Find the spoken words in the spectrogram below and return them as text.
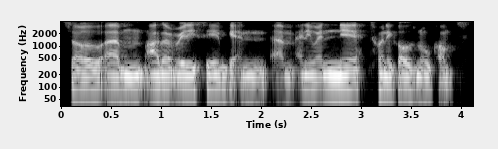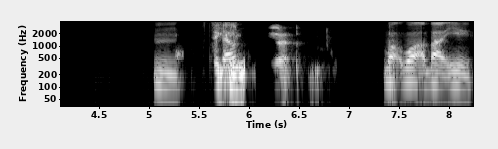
So um, I don't really see him getting um, anywhere near 20 goals in all comps. Hmm. Europe. What What about you?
